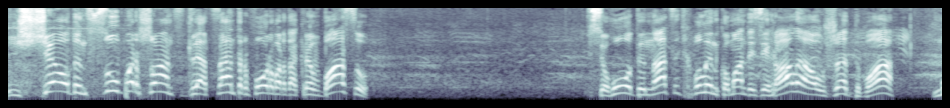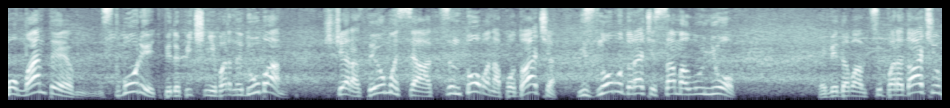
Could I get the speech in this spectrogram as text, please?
І ще один супер шанс для центр форварда Кривбасу. Всього 11 хвилин команди зіграли, а вже два моменти створюють підопічні Вернедуба. Ще раз дивимося, акцентована подача. І знову, до речі, саме Луньов віддавав цю передачу.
